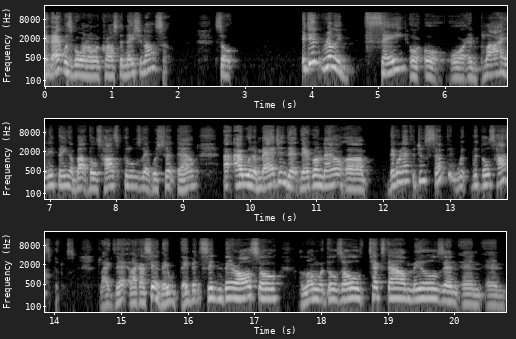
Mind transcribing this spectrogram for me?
And that was going on across the nation also. So it didn't really say or, or, or imply anything about those hospitals that were shut down. I, I would imagine that they're going to now uh, they're going to have to do something with, with those hospitals like that. Like I said, they they've been sitting there also along with those old textile mills and and and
